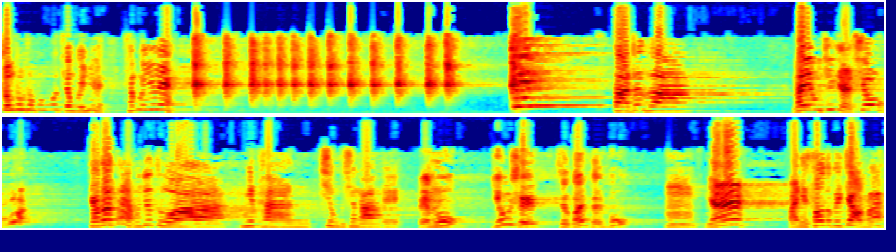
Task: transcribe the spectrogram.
走走走走，我听闺女的，听闺女的。大侄子啊，俺有几件小活叫他带回去做，你看行不行啊？哎，伯母，有事只管吩咐。嗯，妮儿，把你嫂子给叫出来。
